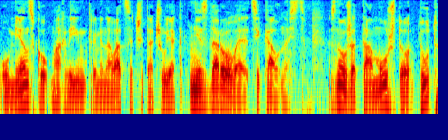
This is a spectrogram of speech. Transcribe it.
у менску маглі інкрымінавацца чытачу як нездаровая цікаўнасць зноў жа таму што тут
